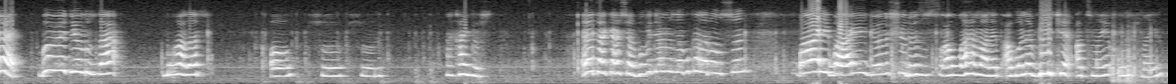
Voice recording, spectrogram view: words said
Evet. Bu videomuzda bu kadar olsun. Ha. Evet arkadaşlar bu videomuzda bu kadar olsun. Bay bay. Görüşürüz. Allah'a emanet. Abone bilgi atmayı unutmayın.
